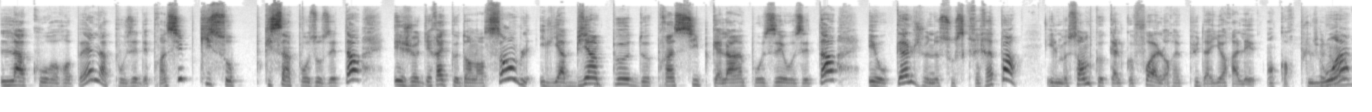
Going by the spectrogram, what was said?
la Cour européenne a posé des principes qui s'imposent aux États, et je dirais que dans l'ensemble, il y a bien peu de principes qu'elle a imposés aux États et auxquels je ne souscrirais pas. Il me semble que quelquefois, elle aurait pu d'ailleurs aller encore plus loin.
